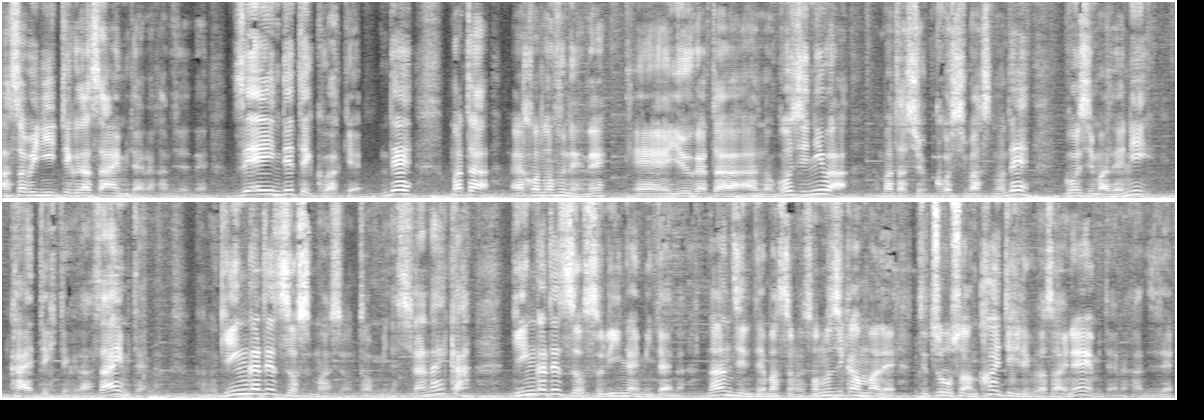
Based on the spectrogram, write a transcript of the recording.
遊びに行ってくださいみたいな感じでね全員出てくわけ。でまたこの船ね、えー、夕方あの5時にはまた出港しますので5時までに帰ってきてくださいみたいな。銀河鉄道まあみんな知らないか。銀河鉄道999みたいな。何時に出ますのでその時間まで。鉄郎さん帰ってきてくださいね。みたいな感じで。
